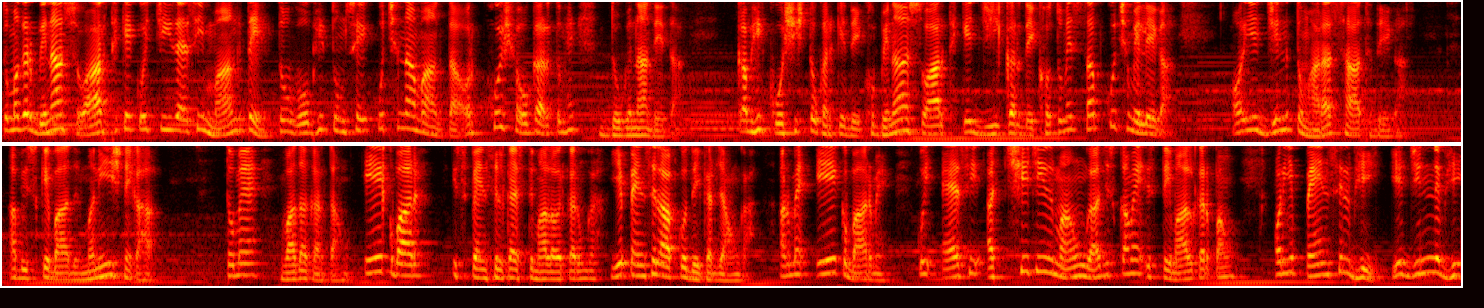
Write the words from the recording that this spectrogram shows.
तुम अगर बिना स्वार्थ के कोई चीज़ ऐसी मांगते तो वो भी तुमसे कुछ ना माँगता और खुश होकर तुम्हें दुगना देता। कभी कोशिश तो करके देखो, बिना स्वार्थ के जी कर देखो, तुम्हें सब कुछ मिलेगा और ये जिन तुम्हारा साथ देगा। अब इसके बाद मनीष ने कहा तो मैं वादा करता हूँ, एक बार इस पेंसिल का इस्तेमाल और करूँगा। ये पेंसिल आपको देकर जाऊँगा और मैं एक बार में कोई ऐसी अच्छी चीज़ मांगूँगा जिसका मैं इस्तेमाल कर पाऊँ। और ये पेंसिल भी, ये जिन्न भी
